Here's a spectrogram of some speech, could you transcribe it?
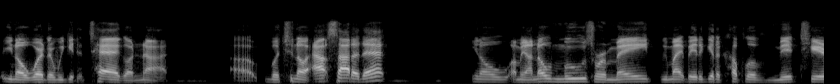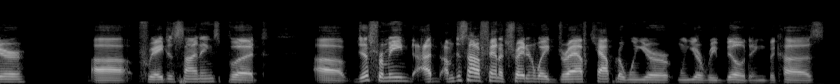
you know, whether we get the tag or not. Uh, but you know, outside of that, you know, I mean, I know moves were made. We might be able to get a couple of mid-tier uh, free agent signings, but uh, just for me, I, am just not a fan of trading away draft capital when you're when you're rebuilding because,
